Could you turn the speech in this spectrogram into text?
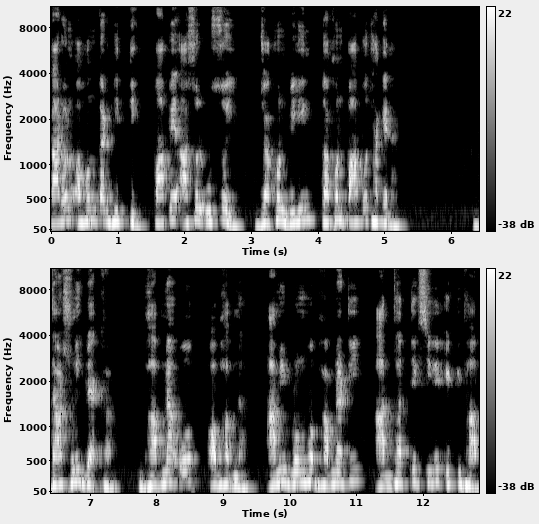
কারণ অহংকার ভিত্তিক পাপের আসল উৎসই যখন বিলীন, তখন পাপও থাকে না। দার্শনিক ব্যাখ্যা, ভাবনা ও অভাবনা। আমি ব্রহ্ম ভাবনাটি আধ্যাত্মিক সিঁড়ির একটি ধাপ।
